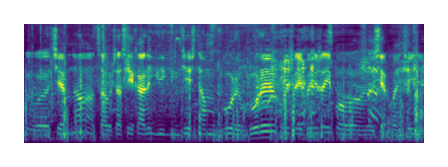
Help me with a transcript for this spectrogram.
było ciemno, a cały czas jechali gdzieś tam w góry, w góry, wyżej, wyżej po sierpancinie.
